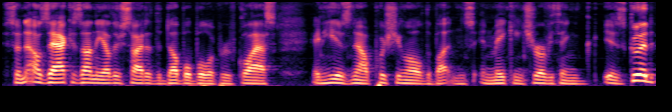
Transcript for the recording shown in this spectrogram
so now Zach is on the other side of the double bulletproof glass, and he is now pushing all the buttons and making sure everything is good.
